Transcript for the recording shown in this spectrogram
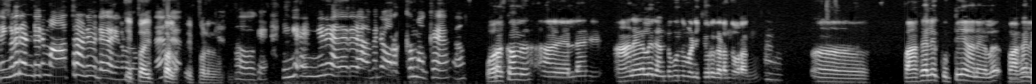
നിങ്ങൾ രണ്ടുപേരും മാത്രമാണ് ഇവന്റെ കാര്യങ്ങൾ ഇപ്പൊ ഇപ്പോൾ ഇപ്പോൾ ഓക്കെ. എങ്ങനെയാ അതായത് അവന്റെ ഉറക്കമൊക്കെ ആ, ഉറക്കം എല്ലാ ആനകൾ രണ്ടു മൂന്ന് മണിക്കൂർ കിടന്ന് ഉറങ്ങും ഉം. പകൽ കുട്ടി ആനകൾ പകൽ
